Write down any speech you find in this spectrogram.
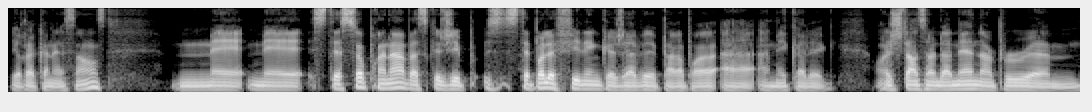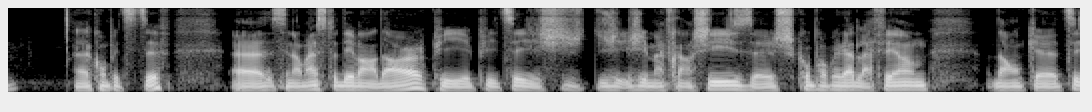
des reconnaissances. Mais, mais c'était surprenant parce que c'était pas le feeling que j'avais par rapport à, mes collègues. Je suis dans un domaine un peu euh, euh, compétitif. Euh, c'est normal, c'est tout des vendeurs. Puis, puis tu sais, j'ai ma franchise, je suis copropriétaire de la firme. Donc, tu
